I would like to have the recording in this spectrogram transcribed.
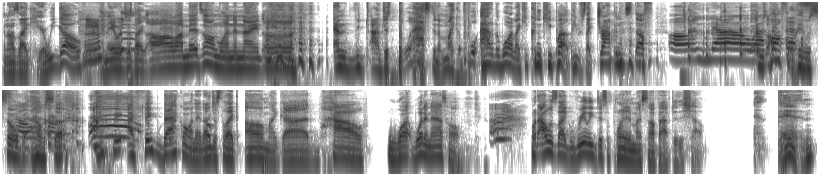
And I was like, here we go. And they were just like, oh, Ahmed's on one tonight. Uh. and we, I just blasted him like out of the water. Like he couldn't keep up. He was like dropping stuff. oh no. It was awful. It was so, bad. I was so, I, think, I think back on it. I'm just like, oh my God, how, what, what an asshole. But I was like really disappointed in myself after the show. And then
